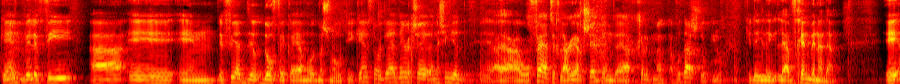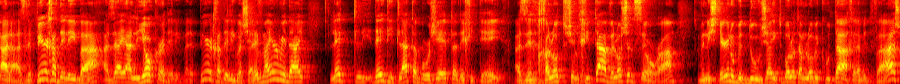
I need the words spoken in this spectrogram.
כן? ולפי ה, אה, אה, לפי הדופק היה מאוד משמעותי, כן? זאת אומרת, זה היה דרך שאנשים, יד... אה, הרופא היה צריך להריח שתן, זה היה חלק מהעבודה שלו, כאילו, כדי לאבחן בן אדם. אה, הלאה, אז לפירחא דליבה, אז זה היה ליוקרא דליבה, לפירחא דליבה שהלב מהיר מדי, די תתלתא בורשייתא דחיטי, אז זה חלות של חיטה ולא של שעורה, ונשתרינו בדובשה, יטבול אותם לא בכותח אלא בדבש,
